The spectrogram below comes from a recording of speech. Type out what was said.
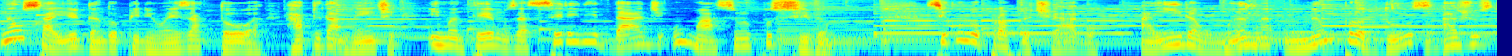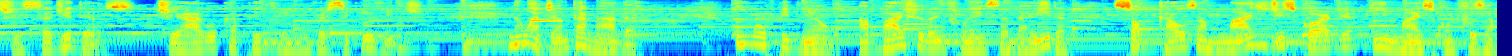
não sair dando opiniões à toa, rapidamente e mantermos a serenidade o máximo possível. Segundo o próprio Tiago, a ira humana não produz a justiça de Deus. Tiago capítulo 1, versículo 20. Não adianta nada uma opinião abaixo da influência da ira só causa mais discórdia e mais confusão.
